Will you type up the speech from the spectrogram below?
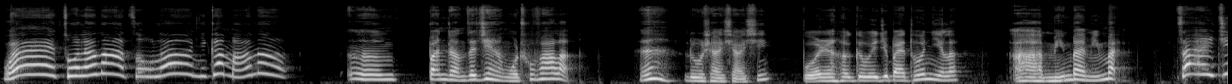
喂，佐良娜走了，你干嘛呢？嗯，班长再见，我出发了。嗯，路上小心，博人和各位就拜托你了。啊，明白明白。再见，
